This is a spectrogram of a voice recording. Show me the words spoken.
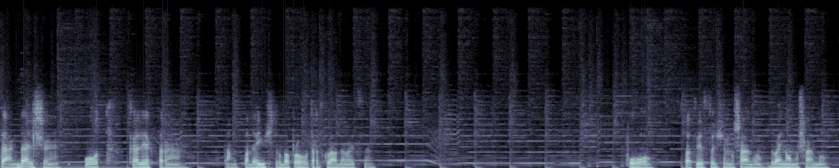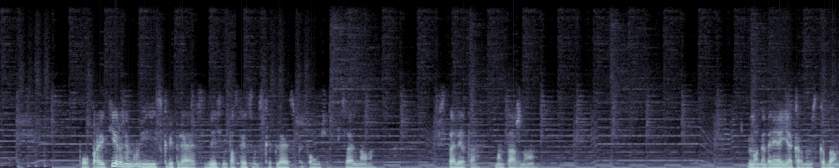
Так, дальше от коллектора там подающий трубопровод раскладывается по соответствующему шагу, двойному шагу по проектированию, ну и скрепляется. Здесь непосредственно скрепляется при помощи специального пистолета монтажного благодаря якорным скобам.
